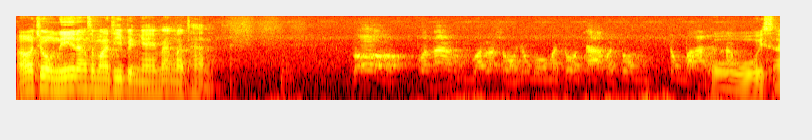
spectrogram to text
เออช่วงนี้นั่งสมาธิเป็นไงบ้างล่ะท่านก็ก็นั่งวันละสองชั่วโมงมาช่วงเช้ากับช่วงช่วงบ่ายนะโอ้ครับยสา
